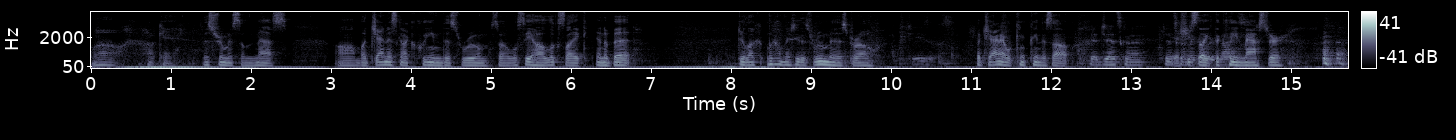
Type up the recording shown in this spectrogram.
Wow. Okay. This room is a mess. Um, but Janet's gonna clean this room, so we'll see how it looks like in a bit. Dude, look, look how messy this room is, bro. Jesus. But Janet can clean this up. Yeah, Jan's gonna. Jan's Yeah, gonna she's like the look clean master.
